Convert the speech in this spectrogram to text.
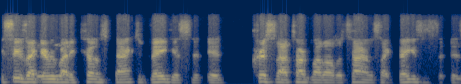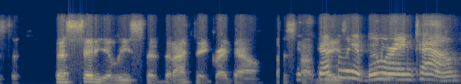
it seems like everybody comes back to Vegas. It, it, Chris and I talk about all the time. It's like Vegas is, is the best city, at least that, that I think right now. It's, it's definitely a boomerang town.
